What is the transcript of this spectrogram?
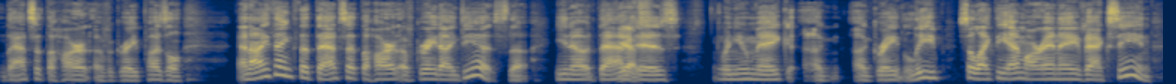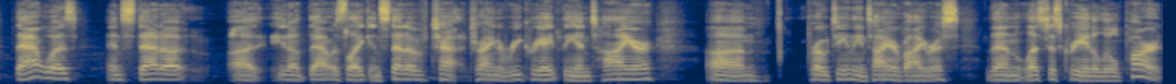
that's at the heart of a great puzzle, and I think that that's at the heart of great ideas. The, you know that yes. is when you make a, a great leap. So, like the mRNA vaccine, that was instead of uh, you know that was like instead of tra- trying to recreate the entire um, protein, the entire virus, then let's just create a little part.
